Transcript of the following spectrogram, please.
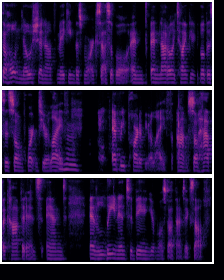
the whole notion of making this more accessible and and not only telling people this is so important to your life mm-hmm. every part of your life um, so have the confidence and and lean into being your most authentic self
